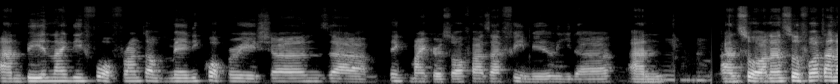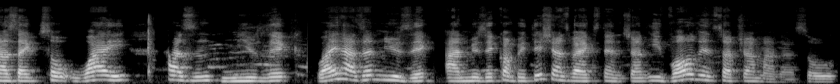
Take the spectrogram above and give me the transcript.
and being like the forefront of many corporations. Um, I think Microsoft has a female leader and Mhm. and so on and so forth. And I was like, so why hasn't music, why hasn't music and music competitions by extension evolved in such a manner? So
